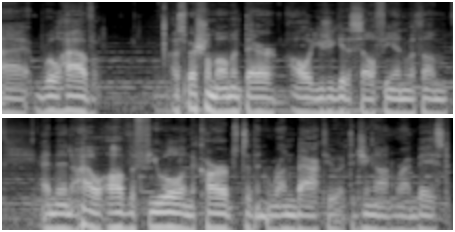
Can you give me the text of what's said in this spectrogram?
Uh, we'll have a special moment there. I'll usually get a selfie in with them. And then I'll, I'll have the fuel and the carbs to then run back to it to Jing'an where I'm based.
